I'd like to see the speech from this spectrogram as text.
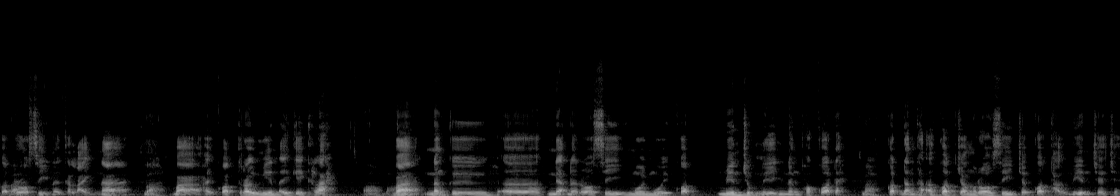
គាត់បាទរកស៊ីនៅកន្លែងណាបាទបាទហើយគាត់ត្រូវមានអីគេខ្លះអូបាទហ្នឹងគឺអឺអ្នកដែលរកស៊ីមួយមួយគាត់មានជំនាញនឹងផុសគាត់ដែរបាទគាត់ដឹងថាអើគាត់ចង់រកស៊ីអញ្ចឹងគាត់ត្រូវមានចេះចេះ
